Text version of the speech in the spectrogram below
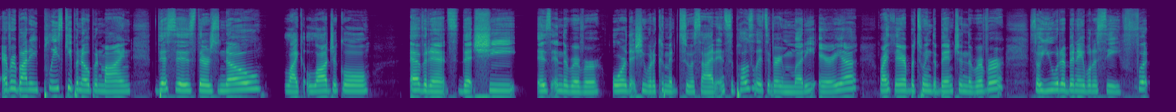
everybody, please keep an open mind. This is, there's no like logical evidence that she is in the river or that she would have committed suicide. And supposedly it's a very muddy area right there between the bench and the river. So you would have been able to see foot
